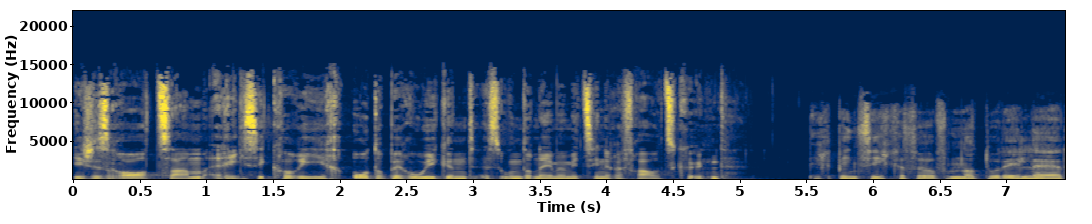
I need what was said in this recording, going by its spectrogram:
Ist es ratsam, risikoreich oder beruhigend, ein Unternehmen mit seiner Frau zu gründen? Ich bin sicher so vom Naturell her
